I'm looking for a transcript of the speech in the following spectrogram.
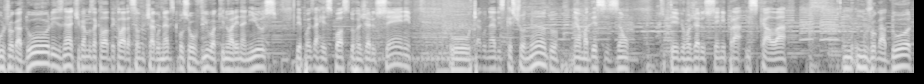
os jogadores, né? Tivemos aquela declaração do Thiago Neves que você ouviu aqui no Arena News, depois a resposta do Rogério Ceni, o Thiago Neves questionando né, uma decisão que teve o Rogério Ceni para escalar um, um, jogador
